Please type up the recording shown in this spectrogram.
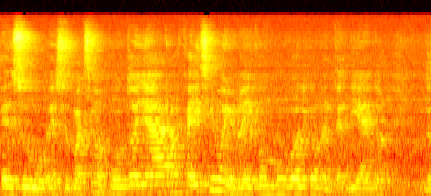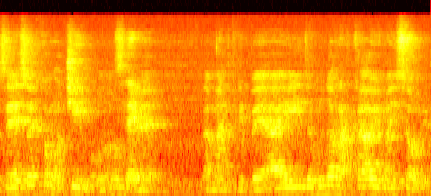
en su, en su máximo punto ya rascadísimo y uno ahí como un mongólico no entendiendo. Entonces eso es como chimo, ¿no? Sí. La maltripea ahí, todo el mundo rascado y uno ahí sobrio.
